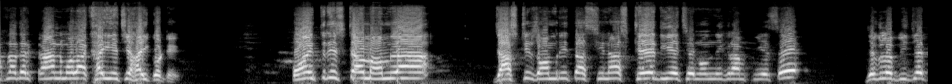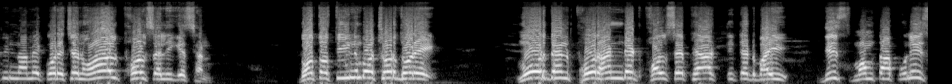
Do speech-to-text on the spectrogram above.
আপনাদের কান মোলা খাইয়েছি হাইকোর্টে। পঁয়ত্রিশটা মামলা জাস্টিস অমৃতা সিনহা স্টে দিয়েছে নন্দীগ্রাম পিএসএ যেগুলো বিজেপির নামে করেছেন অল ফলস এলিগেশন গত তিন বছর ধরে more than four hundred false FIR treated by this Mamata police.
